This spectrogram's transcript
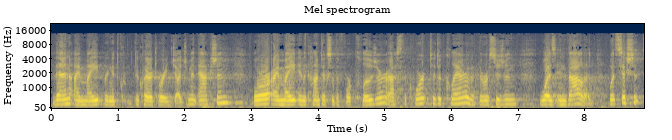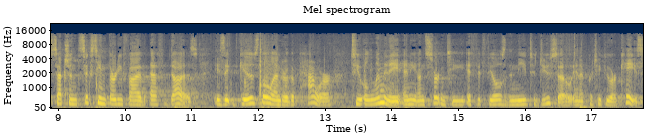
then I might bring a declaratory judgment action, or I might, in the context of the foreclosure, ask the court to declare that the rescission was invalid. What section, section 1635F does is it gives the lender the power to eliminate any uncertainty if it feels the need to do so in a particular case.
